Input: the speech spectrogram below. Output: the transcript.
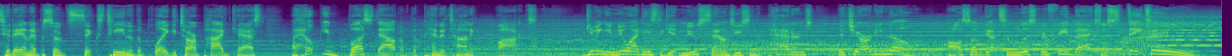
Today, on episode 16 of the Play Guitar Podcast, I help you bust out of the pentatonic box, giving you new ideas to get new sounds using the patterns that you already know. Also, I've got some listener feedback, so stay tuned.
